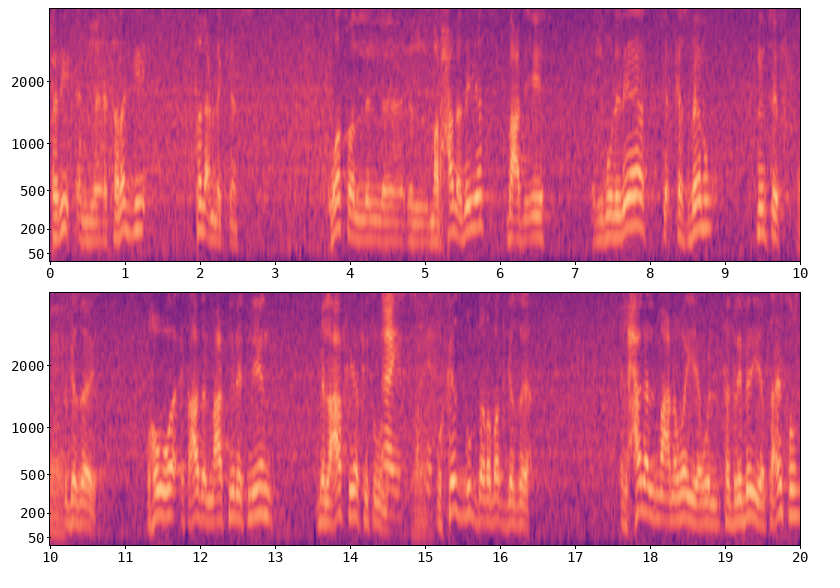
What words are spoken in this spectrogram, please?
فريق الترجي طلع من الكاس. وصل لل- للمرحلة ديت بعد إيه؟ المولوديه كسبانه 2-0 في الجزائر. وهو اتعادل معاه 2-2 بالعافية في تونس. أيوه صحيح. وكسبوا بضربات جزاء. الحالة المعنوية والتدريبية بتاعتهم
